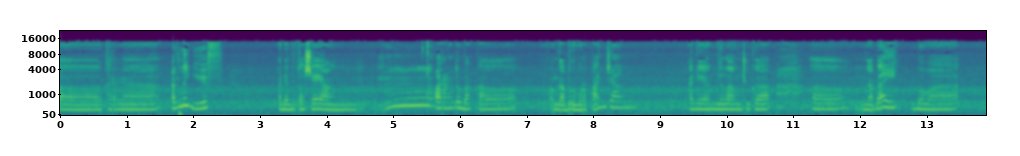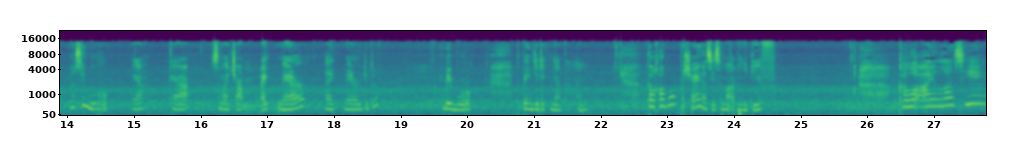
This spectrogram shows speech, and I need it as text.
uh, karena early gift ada mitosnya yang hmm, orang tuh bakal nggak berumur panjang. Ada yang bilang juga eh, nggak uh, baik bahwa nasib buruk ya. Kayak semacam nightmare nightmare gitu mimpi buruk tapi yang jadi kenyataan. Kalau kamu percaya gak sih sama early gift kalau Ayla sih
